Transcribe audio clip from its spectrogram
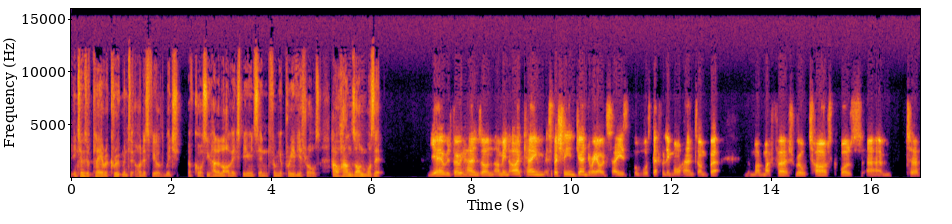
in terms of player recruitment at Huddersfield, which of course you had a lot of experience in from your previous roles, how hands on was it? Yeah, it was very hands on. I mean, I came, especially in January, I would say, was definitely more hands on, but my, my first real task was um, to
